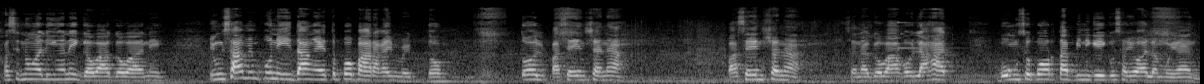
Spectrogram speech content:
kasinungalingan eh, gawa-gawa na eh. Yung sa amin po ni Idang, eto po para kay Merk to. Tol, pasensya na. Pasensya na. Sa nagawa ko lahat. Buong suporta binigay ko sa'yo, alam mo yan.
